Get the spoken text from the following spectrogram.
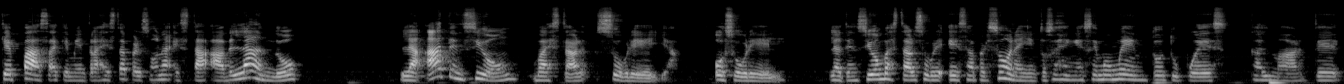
¿qué pasa? Que mientras esta persona está hablando, la atención va a estar sobre ella o sobre él. La atención va a estar sobre esa persona y entonces en ese momento tú puedes calmarte,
